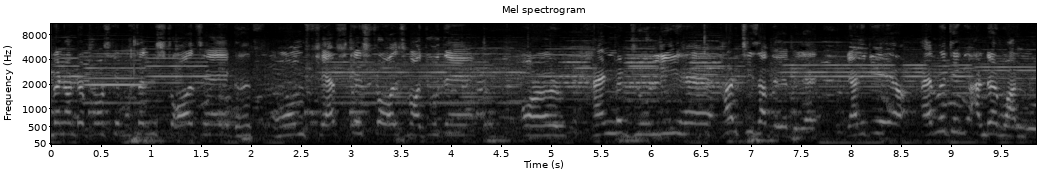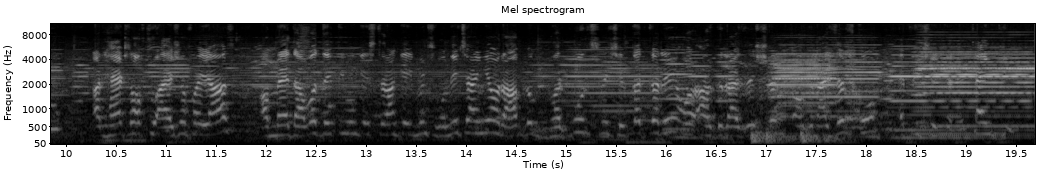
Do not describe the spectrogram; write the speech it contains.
विमेन ऑन्टरप्रोस के मुख्तलि स्टॉल्स हैं होम शेफ्स के स्टॉल्स मौजूद हैं और हैंडमेड ज्वेलरी है, हर चीज़ अवेलेबल है। यानी कि एवरीथिंग अंडर वन रूफ और heads off to Ayesha Fayaz अब मैं दावत देती हूँ कि इस तरह के इवेंट्स होने चाहिए और आप लोग भरपूर इसमें शिरकत करें और ऑर्गेनाइजेशन ऑर्गेनाइजर्स को अप्रिशिएट करें। थैंक यू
